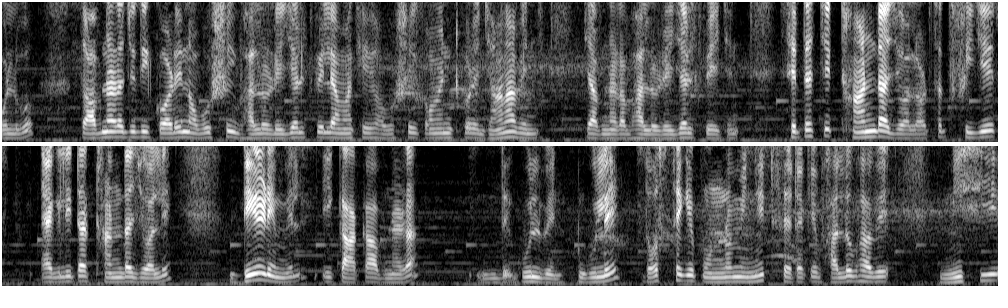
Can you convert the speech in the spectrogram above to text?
বলব। তো আপনারা যদি করেন, অবশ্যই ভালো রেজাল্ট পেলে আমাকে অবশ্যই কমেন্ট করে জানাবেন। আপনারা ভালো রেজাল্ট পেয়েছেন, সেটা হচ্ছে ঠান্ডা জল, অর্থাৎ ফ্রিজের এক লিটার ঠান্ডা জলে দেড় এমএল এই কাকা আপনারা গুলবেন। গুলে দশ থেকে পনেরো মিনিট সেটাকে ভালোভাবে মিশিয়ে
